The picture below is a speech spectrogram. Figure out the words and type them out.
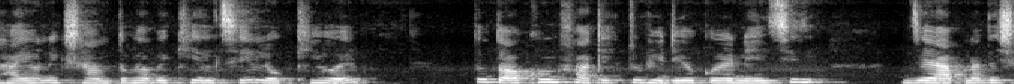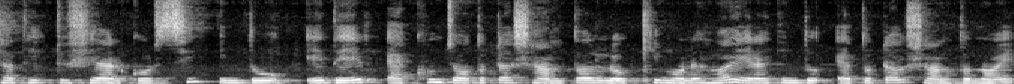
ভাই অনেক শান্তভাবে খেলছে, লক্ষ্মী হয়ে। তো তখন ফাঁকে একটু ভিডিও করে নিয়েছি যে আপনাদের সাথে একটু শেয়ার করছি। কিন্তু এদের এখন যতটা শান্ত আর লক্ষ্মী মনে হয়, এরা কিন্তু এতটাও শান্ত নয়।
